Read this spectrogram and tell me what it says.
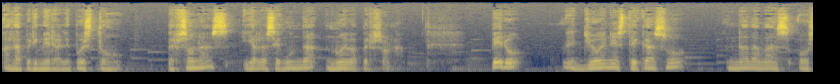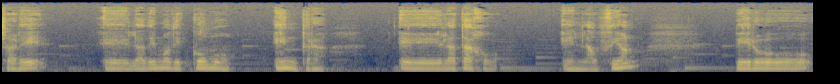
A la primera le he puesto personas y a la segunda nueva persona. Pero yo en este caso nada más os haré eh, la demo de cómo entra eh, el atajo en la opción, pero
